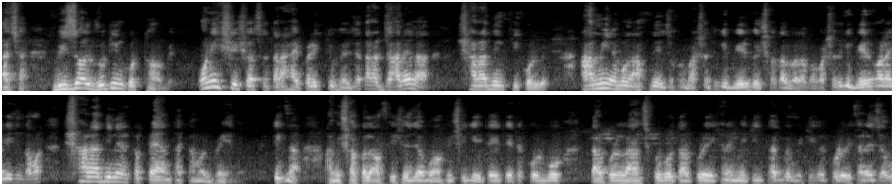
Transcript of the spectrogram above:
আচ্ছা ভিজুয়াল রুটিন করতে হবে। অনেক শিশু আছে, তারা হাইপার অ্যাক্টিভ হয়ে যায়, তারা জানে না সারাদিন কি করবে। আমি এবং আপনি যখন বাসা থেকে বের হই সকালবেলা বা বাসা থেকে বের হওয়ার আগে কিন্তু আমার সারাদিনের একটা প্ল্যান থাকে আমার ব্রেনে ঠিক না? আমি সকালে অফিসে যাব অফিসে গিয়ে এটা এটা এটা করব, তারপরে লাঞ্চ করব, তারপরে এখানে মিটিং থাকবে মিটিং এর পরে ওইখানে যাব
